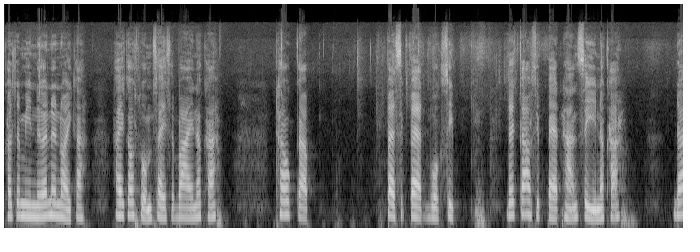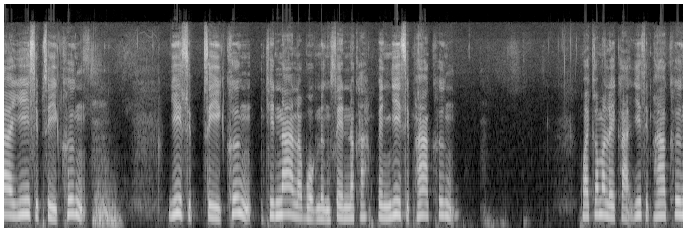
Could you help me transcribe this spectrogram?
เขาจะมีเนื้อหน่อยๆค่ะ ให้เขาสวมใส่สบายนะคะ เท่ากับแปดสิบวกสิบได้เก้าสิบแปดหารสี่นะคะ ได้ยี่สิบสี่ครึ่งยี่สิบสี่ครึ่ง ชิ้นหน้าเราบวกหนึ่งเซนนะคะ เป็นยี่สิบห้าครึ่ง วัดเข้ามาเลยค่ะยี่สิบห้าครึ่ง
